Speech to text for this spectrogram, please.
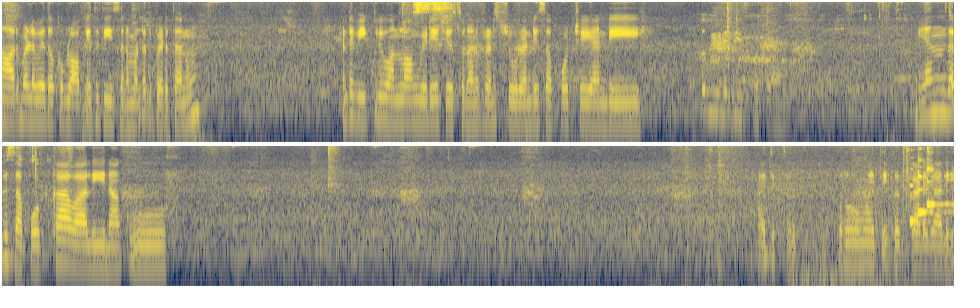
నార్మల్ మీద ఒక బ్లాగ్ అయితే తీసానమాట అది పెడతాను. అంటే వీక్లీ వన్ లాంగ్ వీడియో చేస్తున్నాను ఫ్రెండ్స్. చూడండి సపోర్ట్ చేయండి. మీ అందరి సపోర్ట్ కావాలి నాకు. అయితే రూమ్ అయితే ఇక్కడ కడగాలి.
